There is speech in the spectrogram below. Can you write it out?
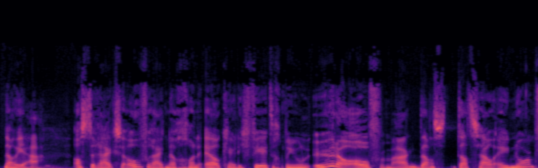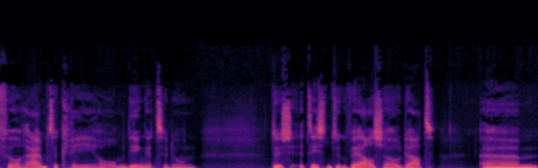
Nou ja, als de Rijksoverheid nou gewoon elk jaar die 40 miljoen euro overmaakt, dan dat zou enorm veel ruimte creëren om dingen te doen. Dus het is natuurlijk wel zo dat, um,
